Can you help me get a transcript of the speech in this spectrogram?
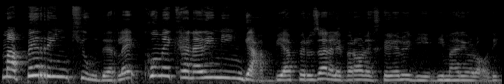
ma per rinchiuderle come canarini in gabbia, per usare le parole, scrive lui, di, di Mario Lodi,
